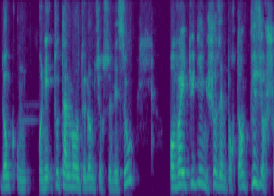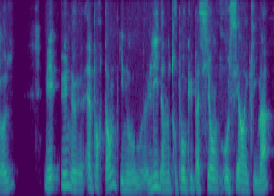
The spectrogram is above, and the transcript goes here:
Donc, on, est totalement autonome sur ce vaisseau. On va étudier une chose importante, plusieurs choses mais une importante qui nous lie dans notre préoccupation océan et climat,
